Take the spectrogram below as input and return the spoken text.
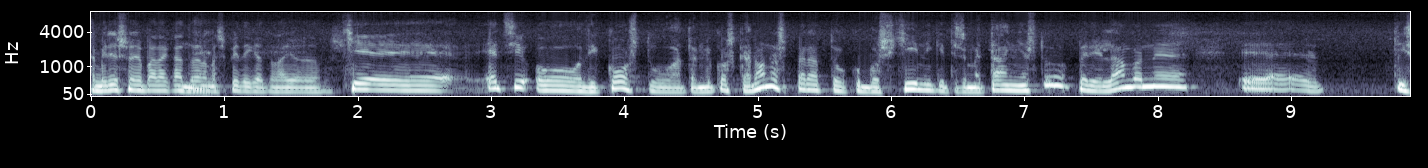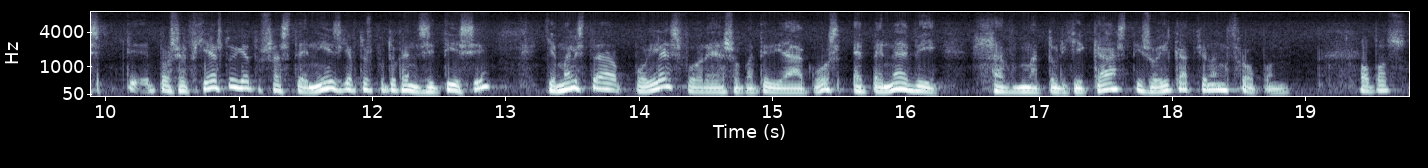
Θα μιλήσουμε παρακάτω ναι. να μας πείτε για τον Άγιο Δαβίδ. Και έτσι ο δικός του ατομικός κανόνας πέρα από το κουμποσχήνι και τις μετάνοιες του περιλάμβανε ε, τις προσευχές του για τους ασθενείς, για αυτούς που το είχαν ζητήσει και μάλιστα πολλές φορές ο πατήρ Ιάκωβος επενεύει θαυματουργικά στη ζωή κάποιων ανθρώπων. Όπως;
